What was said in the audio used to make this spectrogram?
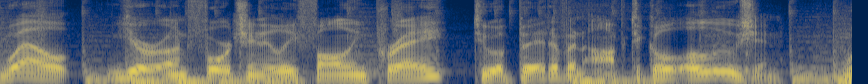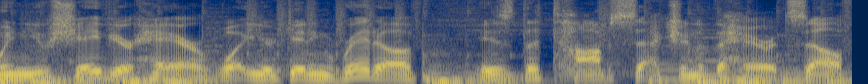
Well, you're unfortunately falling prey to a bit of an optical illusion. When you shave your hair, what you're getting rid of is the top section of the hair itself,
